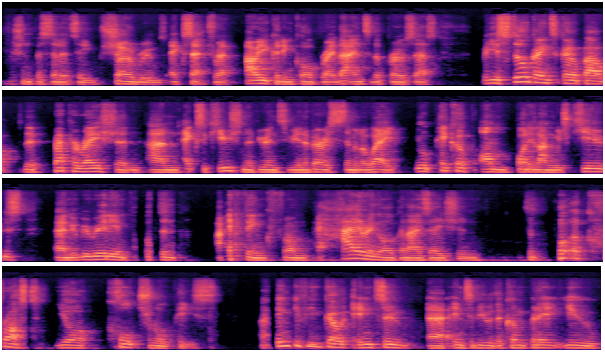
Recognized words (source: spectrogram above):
production facility showrooms etc how you could incorporate that into the process but you're still going to go about the preparation and execution of your interview in a very similar way. You'll pick up on body language cues. and um, it'll be really important, I think, from a hiring organization to put across your cultural piece. I think if you go into uh, interview with a company, you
